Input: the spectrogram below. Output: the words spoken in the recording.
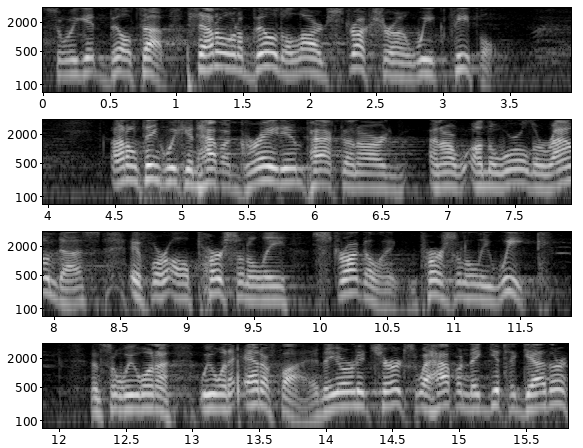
So we get built up. See, I don't want to build a large structure on weak people. I don't think we can have a great impact on our, on our on the world around us if we're all personally struggling, personally weak. And so we want to we want to edify. In the early church, what happened? They get together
